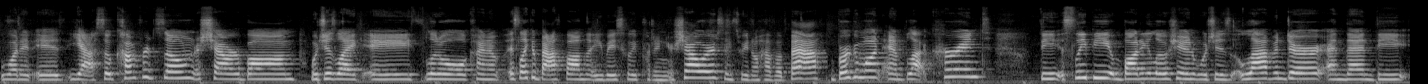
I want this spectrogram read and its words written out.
what it is. Yeah, so Comfort Zone shower balm, which is like a little kind of, it's like a bath bomb that you basically put in your shower since we don't have a bath. Bergamot and black currant the Sleepy Body Lotion, which is lavender, and then the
